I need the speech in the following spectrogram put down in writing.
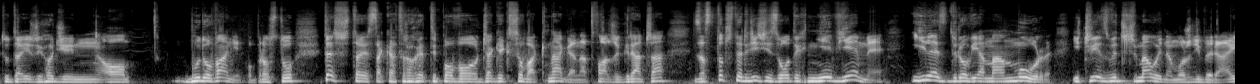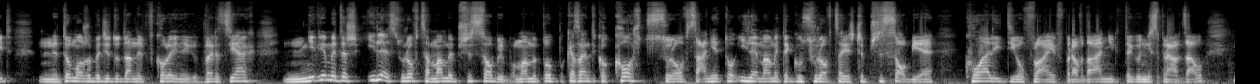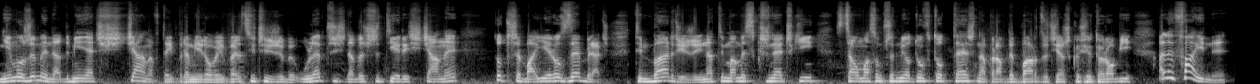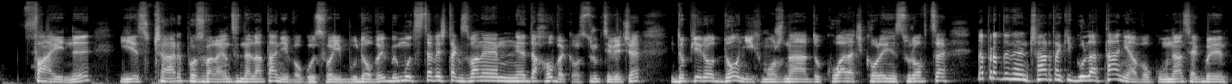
tutaj jeżeli chodzi mm, o budowanie po prostu. Też to jest taka trochę typowo Jagexowa knaga na twarzy gracza. Za 140 zł nie wiemy, ile zdrowia ma mur i czy jest wytrzymały na możliwy raid. Mm, To może będzie dodane w kolejnych wersjach. Nie wiemy też, ile surowca mamy przy sobie, bo mamy po- pokazany tylko koszt surowca, a nie to, ile mamy tego surowca jeszcze przy sobie. Quality of life, prawda? Nikt tego nie sprawdzał. Nie możemy nadmieniać ścian w tej premierowej wersji, czyli żeby ulepszyć na wyższy tiery ściany, to trzeba je rozebrać. Tym bardziej, jeżeli na tym mamy skrzyneczki z całą masą przedmiotów, to też naprawdę bardzo ciężko się to robi, ale fajny. Fajny jest czar pozwalający na latanie wokół swojej budowy, by móc stawiać tak zwane dachowe konstrukcje, wiecie? I dopiero do nich można dokładać kolejne surowce. Naprawdę ten czar takiego latania wokół nas jakby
